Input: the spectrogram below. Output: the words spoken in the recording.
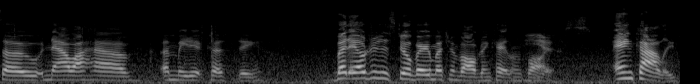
So now I have immediate custody. But Eldridge is still very much involved in Kaitlyn's life Yes. and Kylie's.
